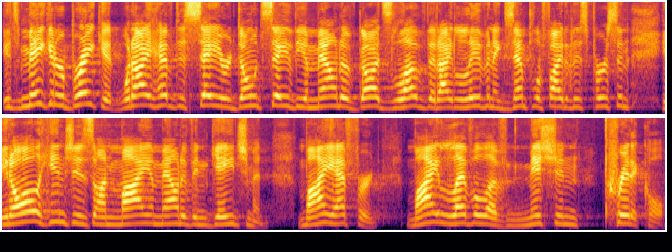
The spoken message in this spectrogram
It's make it or break it. What I have to say or don't say, the amount of God's love that I live and exemplify to this person, it all hinges on my amount of engagement, my effort, my level of mission critical.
